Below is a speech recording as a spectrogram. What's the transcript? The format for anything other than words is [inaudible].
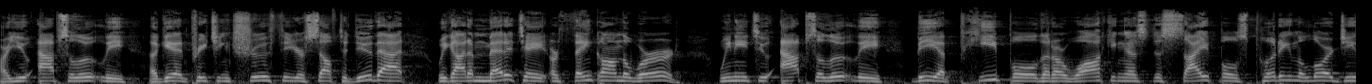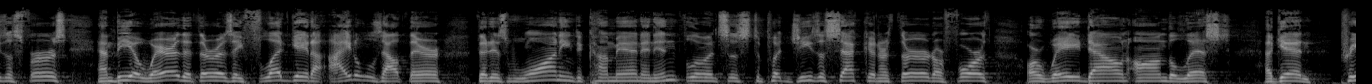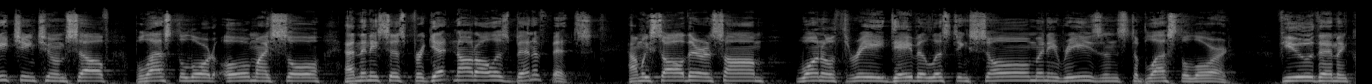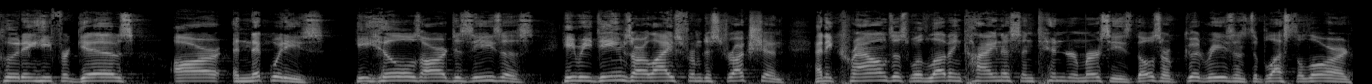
Are you absolutely, again, preaching truth to yourself? To do that, we got to meditate or think on the word. We need to absolutely be a people that are walking as disciples, putting the Lord Jesus first, and be aware that there is a floodgate of idols out there that is wanting to come in and influence us to put Jesus second or third or fourth or way down on the list. Again, preaching to himself, bless the Lord, O my soul. And then he says, forget not all his benefits. And we saw there in Psalm 103, David listing so many reasons to bless the Lord. Few of them including he forgives our iniquities, he heals our diseases, he redeems our lives from destruction, and he crowns us with loving kindness and tender mercies. Those are good reasons to bless the Lord,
